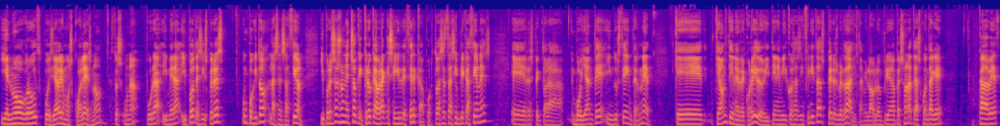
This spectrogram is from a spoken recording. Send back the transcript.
y el nuevo growth, pues ya veremos cuál es, ¿no? Esto es una pura y mera hipótesis, pero es un poquito la sensación. Y por eso es un hecho que creo que habrá que seguir de cerca, por todas estas implicaciones eh, respecto a la bollante industria de Internet. Que, que, aún tiene recorrido y tiene mil cosas infinitas, pero es verdad, y también lo hablo en primera persona, te das cuenta que cada vez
